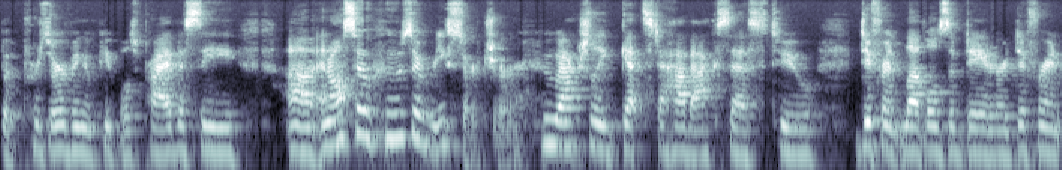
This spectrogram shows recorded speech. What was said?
but preserving of people's privacy? Uh, and also, who's a researcher? Who actually gets to have access to different levels of data or different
